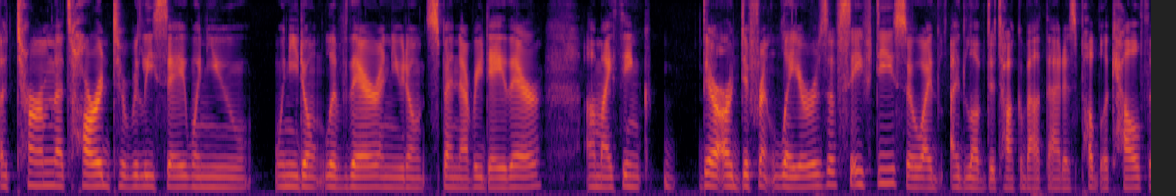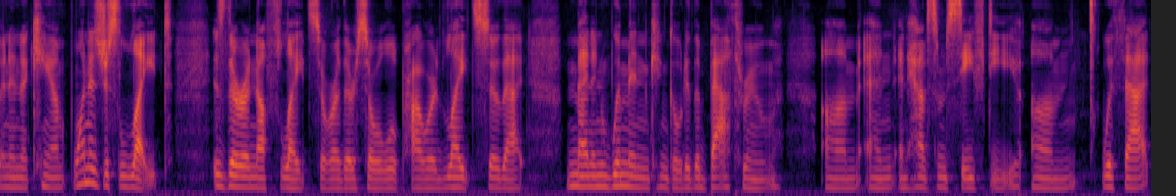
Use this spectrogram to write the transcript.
a term that's hard to really say when you when you don't live there and you don't spend every day there. Um, I think there are different layers of safety, so I'd I'd love to talk about that as public health and in a camp. One is just light. Is there enough lights, or are there solar powered lights so that men and women can go to the bathroom um, and and have some safety um, with that?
